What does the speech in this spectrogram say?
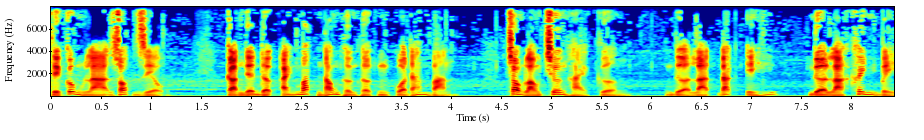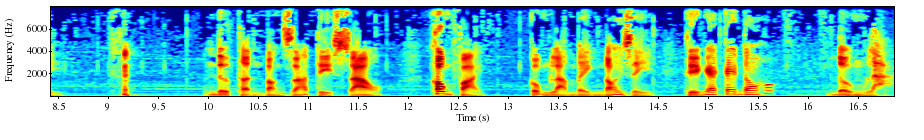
Thì cũng là rót rượu Cảm nhận được ánh mắt nóng hừng hực của đám bạn. Trong lòng Trương Hải Cường Nửa là đắc ý Nửa là khinh bỉ. Nữ thần băng giá thì sao? Không phải Cũng là mình nói gì Thì nghe cái đó. Đúng là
